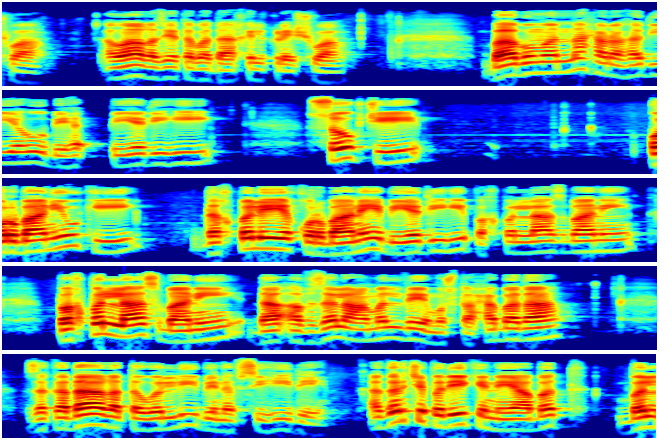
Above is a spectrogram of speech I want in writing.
شوه او هغه ځای ته به داخل کړی شوه باب من نحر هديه بيده سوک چی قربانیو کی د خپل قربانی بيده په خپل لاس باندې په خپل لاس باندې دا افضل عمل دی مستحب ده زکه دا غ تولی بنفسه دی اگر چې پدې کې نیابت بل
